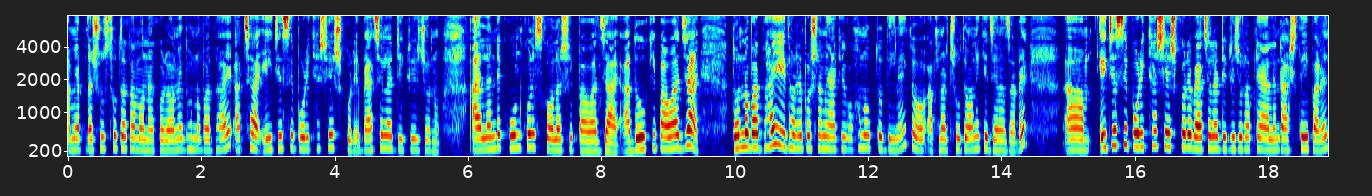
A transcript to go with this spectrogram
আমি আপনার সুস্থতা কামনা করে অনেক ধন্যবাদ ভাই। আচ্ছা এইচএসসি পরীক্ষা শেষ করে ব্যাচেলার ডিগ্রির জন্য আয়ারল্যান্ডে কোন কোন স্কলারশিপ পাওয়া যায়? আদৌ কি পাওয়া যায়? ধন্যবাদ ভাই, এই ধরনের প্রশ্ন আমি আগে কখনো উত্তর দিই নাই, তো আপনার থ্রুতে অনেকে জানা যাবে। এইচএসসি পরীক্ষা শেষ করে ব্যাচেলার ডিগ্রির জন্য আপনি আয়ারল্যান্ডে আসতেই পারেন।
